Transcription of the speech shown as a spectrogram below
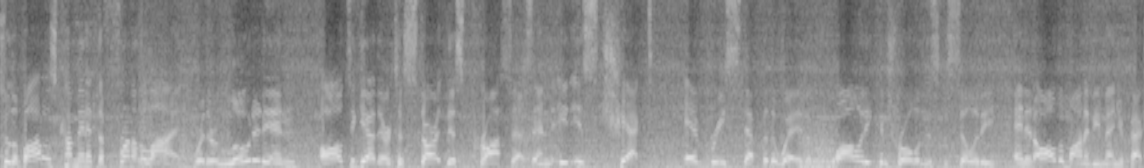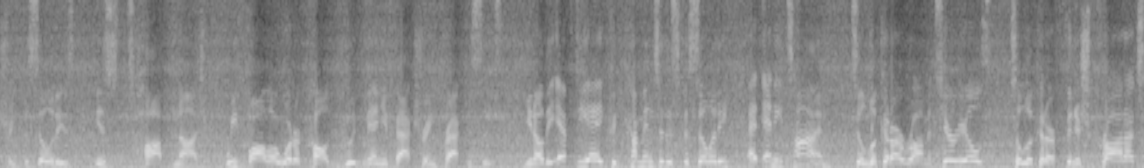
So the bottles come in at the front of the line where they're loaded in all together to start this process. And it is checked every step of the way. The quality control in this facility and in all the Monavie manufacturing facilities is top notch. We follow what are called good manufacturing practices. You know, the FDA could come into this facility at any time to look at our raw materials, to look at our finished products,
